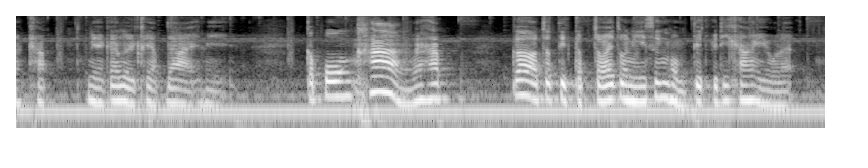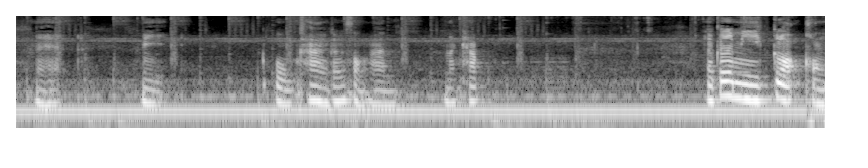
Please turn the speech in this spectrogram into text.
นะครับเนี่ยก็เลยขยับได้นี่กระโปรงข้างนะครับ ก็จะติดกับจอยตัวนี้ ซึ่งผมติดไปที่ข้างเอวแล้วนะฮะนี่กระโปรงข้างทั้งสองอันนะครับ แล้วก็จะมีเกราะของ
